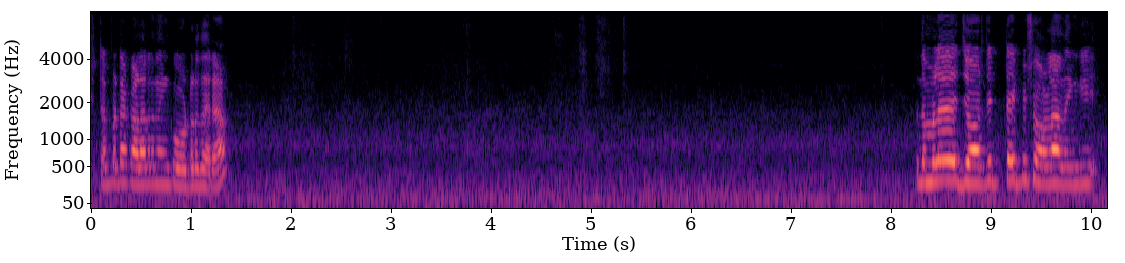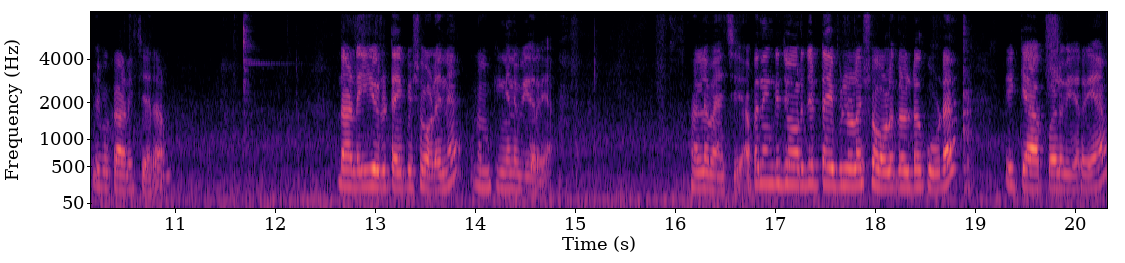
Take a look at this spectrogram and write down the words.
ഇഷ്ടപ്പെട്ട കളർ നിങ്ങൾക്ക് ഓർഡർ തരാം. നമ്മൾ ജോർജറ്റ് ടൈപ്പ് ഷോളാണെങ്കിൽ ഇപ്പോൾ കാണിച്ചു തരാം. ഇതാണ് ഈ ഒരു ടൈപ്പ് ഷോളിന് നമുക്കിങ്ങനെ വിയർ ചെയ്യാം. നല്ല മാച്ച് അപ്പോൾ നിങ്ങൾക്ക് ജോർജ് ടൈപ്പിലുള്ള ഷോളുകളുടെ കൂടെ ഈ ക്യാപ്പുകൾ വിയർ ചെയ്യാം.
